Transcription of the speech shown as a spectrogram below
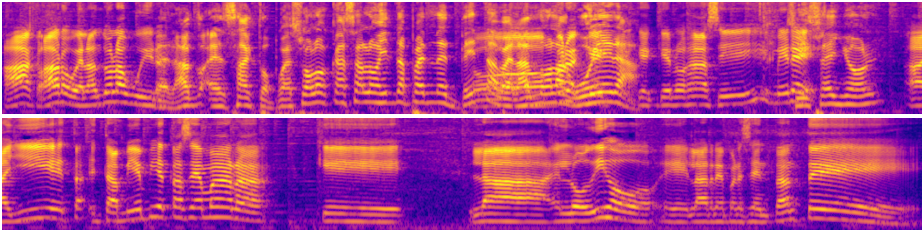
Ah, claro, velando la. Velando- exacto, pues eso es lo que hacen los independentistas, No, velando la es que-. Que, que no es así. Mire, Sí, señor. allí está- también vi esta semana que la, lo dijo eh, la representante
